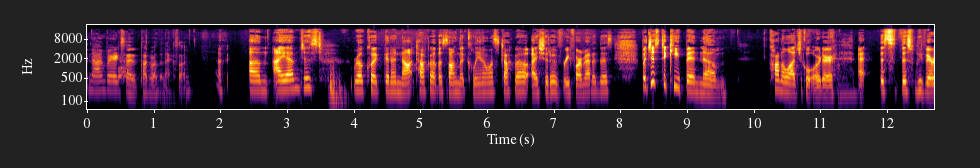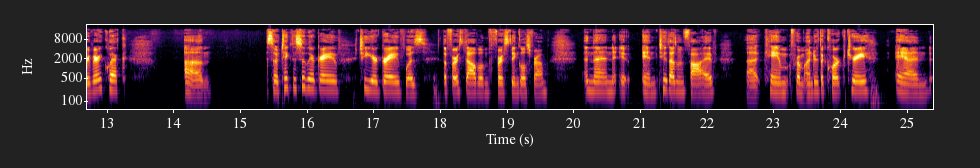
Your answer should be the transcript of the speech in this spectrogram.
No, I'm very excited to talk about the next song. Okay. Um, I am just real quick gonna not talk about the song that Kalina wants to talk about. I should have reformatted this, but just to keep in um, chronological order, uh, this this will be very very quick. Um, so take this to their grave. To your grave was the first album, the first singles from, and then it, in 2005 uh, came from under the cork tree, and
